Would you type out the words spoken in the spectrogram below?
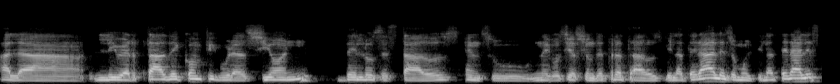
a la libertad de configuración de los estados en su negociación de tratados bilaterales o multilaterales.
